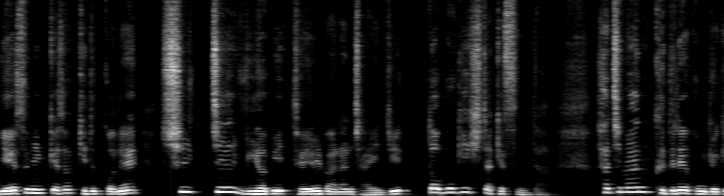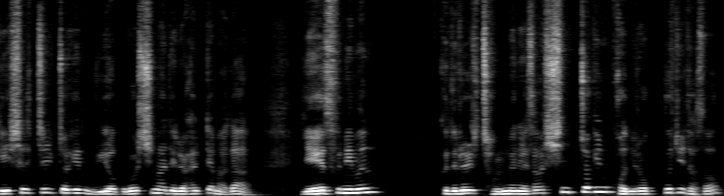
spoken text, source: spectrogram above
예수님께서 기득권의 실질 위협이 될 만한 자인지 떠보기 시작했습니다. 하지만 그들의 공격이 실질적인 위협으로 심화되려 할 때마다 예수님은 그들을 정면에서 신적인 권위로 꾸짖어서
